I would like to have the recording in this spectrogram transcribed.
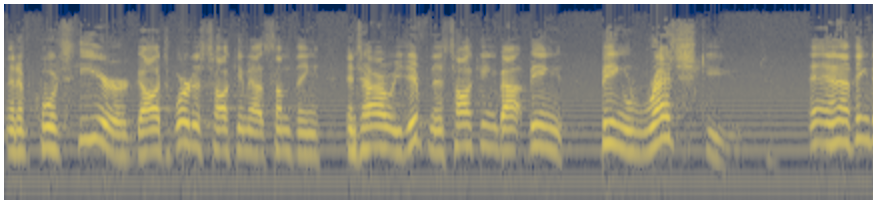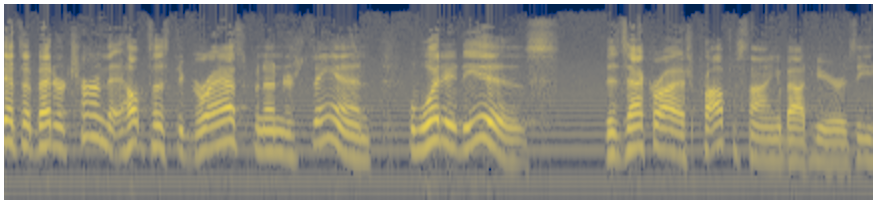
And of course, here, God's word is talking about something entirely different. It's talking about being, being rescued. And I think that's a better term that helps us to grasp and understand what it is that Zechariah is prophesying about here as he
